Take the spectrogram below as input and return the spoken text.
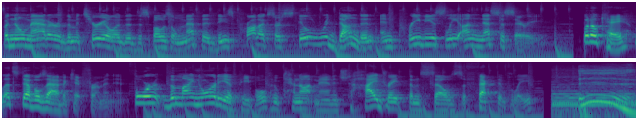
But no matter the material or the disposal method, these products are still redundant and previously unnecessary. But okay, let's devil's advocate for a minute. For the minority of people who cannot manage to hydrate themselves effectively, Ugh.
